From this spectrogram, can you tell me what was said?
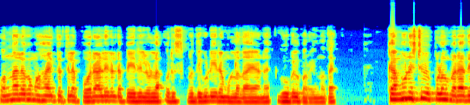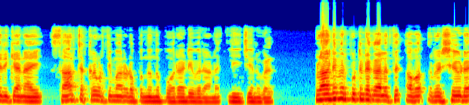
ഒന്നാം ലോക മഹായുദ്ധത്തിലെ പോരാളികളുടെ പേരിലുള്ള ഒരു സ്മൃതി കുടീരം ഉള്ളതായാണ് ഗൂഗിൾ പറയുന്നത്. കമ്മ്യൂണിസ്റ്റ് വിപ്ലവം വരാതിരിക്കാനായി സാർ ചക്രവർത്തിമാരോടൊപ്പം നിന്ന് പോരാടിയവരാണ് ലീജിയനുകൾ. വ്ളാഡിമിർ പുടിന്റെ കാലത്ത് അവർ റഷ്യയുടെ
